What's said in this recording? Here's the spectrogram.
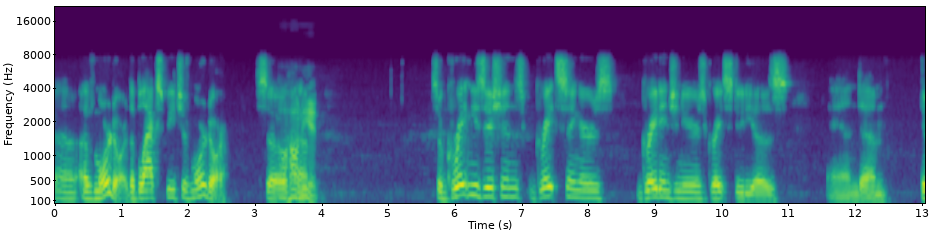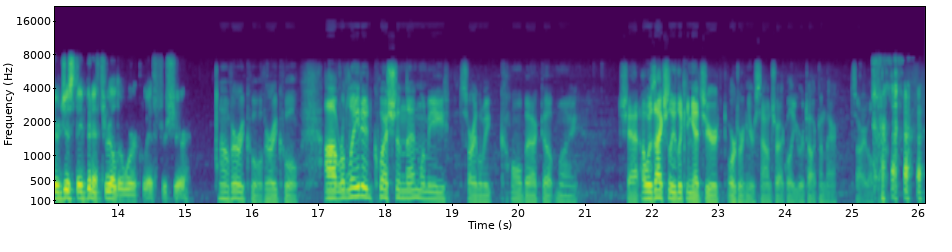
uh, of Mordor, the black speech of Mordor. So, oh, how uh, neat! So great musicians, great singers, great engineers, great studios, and um, they're just they've been a thrill to work with for sure. Oh, very cool, very cool. Uh, related question then. Let me sorry, let me call back up my chat. I was actually looking at your ordering your soundtrack while you were talking there. Sorry about that.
